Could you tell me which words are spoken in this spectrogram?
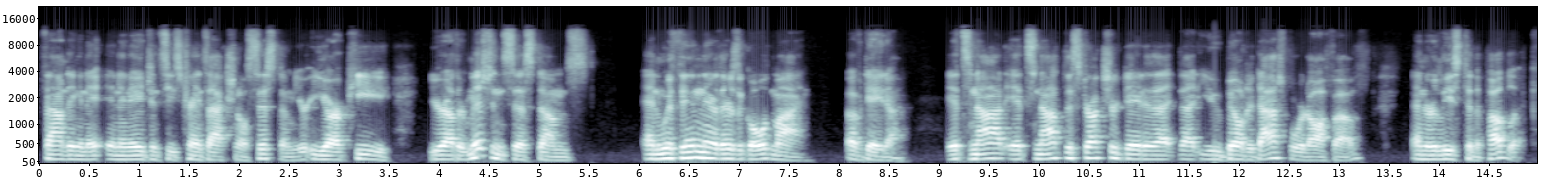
found in, a, in an agency's transactional system your erp your other mission systems and within there there's a gold mine of data. It's not it's not the structured data that that you build a dashboard off of and release to the public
